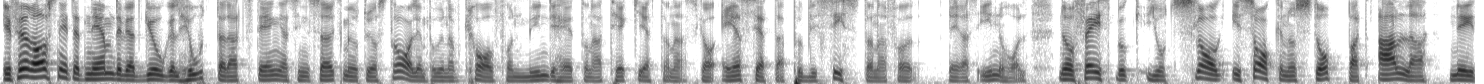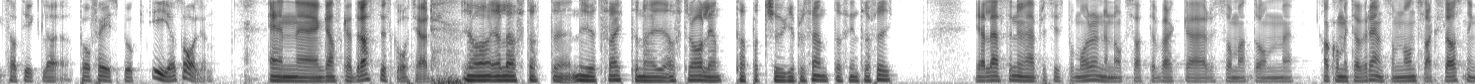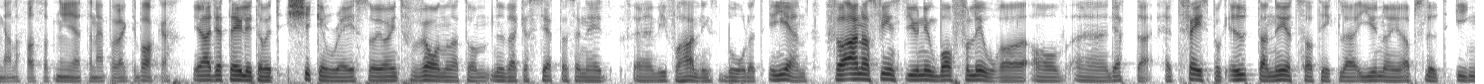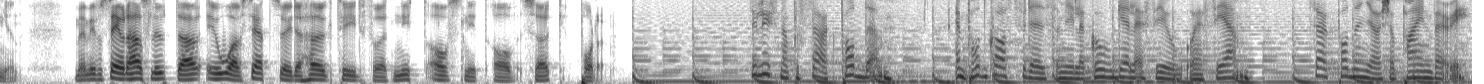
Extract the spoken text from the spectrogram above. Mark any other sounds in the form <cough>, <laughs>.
I förra avsnittet nämnde vi att Google hotade att stänga sin sökmotor i Australien på grund av krav från myndigheterna att techjättarna ska ersätta publicisterna för deras innehåll. Nu har Facebook gjort slag i saken och stoppat alla nyhetsartiklar på Facebook i Australien. En eh, ganska drastisk åtgärd. Ja, jag läste att eh, nyhetssajterna i Australien tappat 20% av sin trafik. Jag läste nu här precis på morgonen också att det verkar som att de har kommit överens om någon slags lösning i alla fall, så att nyheterna är på väg tillbaka. Ja, detta är ju lite av ett chicken race och jag är inte förvånad att de nu verkar sätta sig ned eh, vid förhandlingsbordet igen. För annars finns det ju nog bara förlorare av eh, detta. Ett Facebook utan nyhetsartiklar gynnar ju absolut ingen. Men vi får se hur det här slutar. Oavsett så är det hög tid för ett nytt avsnitt av Sökpodden. Du lyssnar på Sökpodden, en podcast för dig som gillar Google, SEO och SEM. Sökpodden görs av Pineberry.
